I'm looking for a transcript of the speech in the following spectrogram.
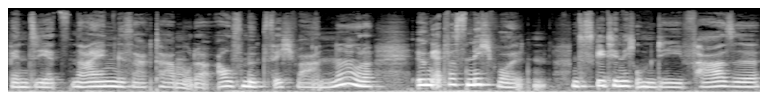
wenn sie jetzt Nein gesagt haben oder aufmüpfig waren ne? oder irgendetwas nicht wollten. Und es geht hier nicht um die Phase,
